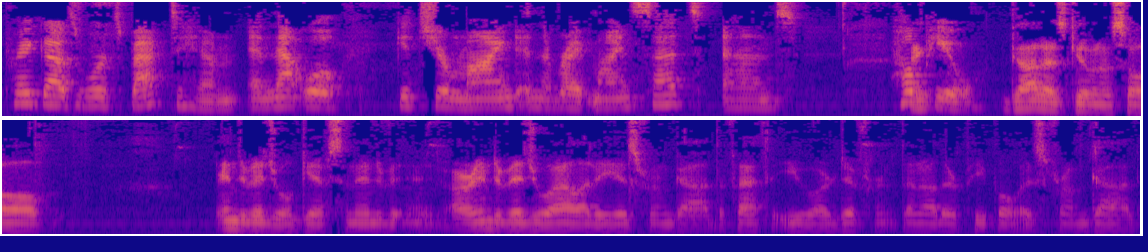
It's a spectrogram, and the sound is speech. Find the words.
pray god's words back to him and that will get your mind in the right mindset and help And- you God has given us all individual gifts and indivi- our individuality is from God. The fact that you are different than other people is from God.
